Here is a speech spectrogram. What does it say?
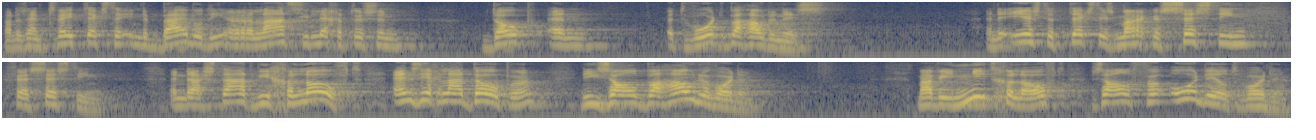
Nou, er zijn twee teksten in de Bijbel die een relatie leggen tussen doop en het woord behoudenis. En de eerste tekst is Marcus 16, vers 16. En daar staat: Wie gelooft en zich laat dopen, die zal behouden worden. Maar wie niet gelooft, zal veroordeeld worden.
